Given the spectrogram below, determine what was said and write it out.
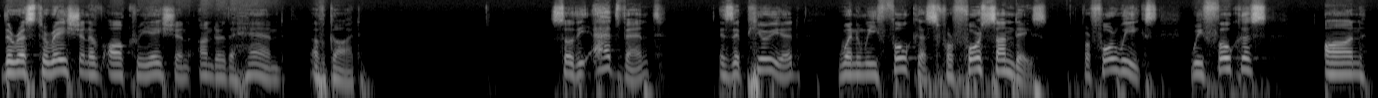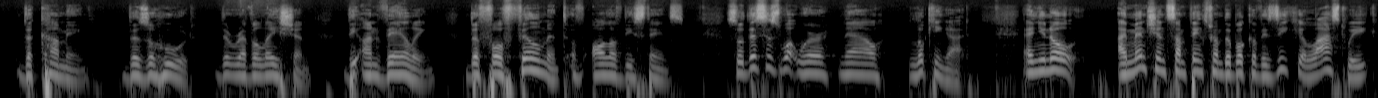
the restoration of all creation under the hand of God. So the Advent is a period when we focus for four Sundays, for four weeks, we focus on the coming, the zuhur, the revelation, the unveiling, the fulfillment of all of these things. So, this is what we're now looking at. And you know, I mentioned some things from the book of Ezekiel last week,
